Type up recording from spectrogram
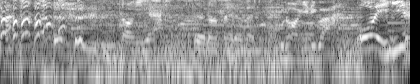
สัสนอนอย่างเงี้ยเออนอนไปนอนไปกูนอนอย่างนี้ดีกว่า โอ้ยเหี้ย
